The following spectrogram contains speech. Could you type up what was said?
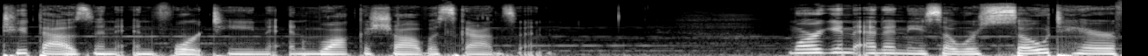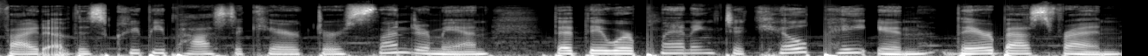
2014, in Waukesha, Wisconsin. Morgan and Anissa were so terrified of this creepy pasta character, Slenderman, that they were planning to kill Peyton, their best friend,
